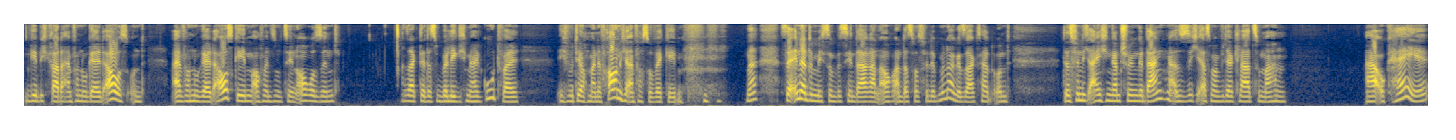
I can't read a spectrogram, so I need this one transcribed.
gebe ich gerade einfach nur Geld aus? Und einfach nur Geld ausgeben, auch wenn es nur 10 Euro sind, sagt er, das überlege ich mir halt gut, weil ich würde ja auch meine Frau nicht einfach so weggeben. ne? Das erinnerte mich so ein bisschen daran auch an das, was Philipp Müller gesagt hat. Und das finde ich eigentlich einen ganz schönen Gedanken, also sich erstmal wieder klar zu machen, ah, okay,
